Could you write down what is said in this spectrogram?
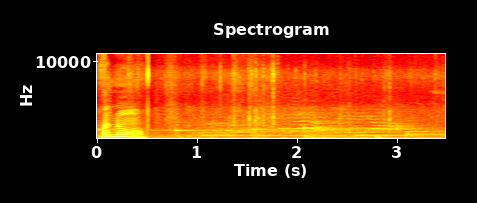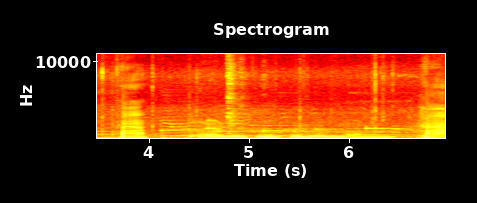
Ano? Ha? Ha?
